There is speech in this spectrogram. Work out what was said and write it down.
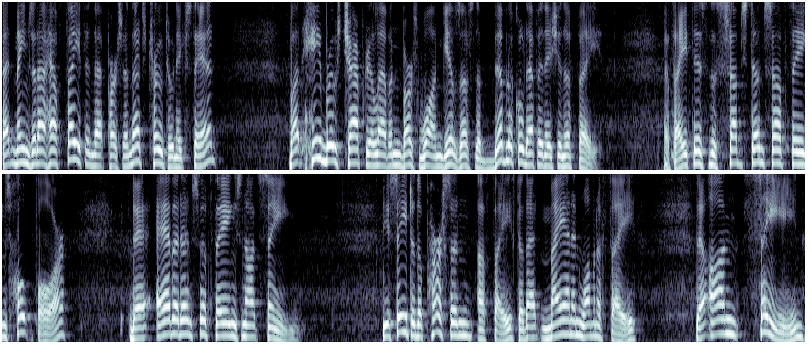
that means that I have faith in that person. And that's true to an extent. But Hebrews chapter 11, verse 1 gives us the biblical definition of faith. Now, faith is the substance of things hoped for, the evidence of things not seen. You see, to the person of faith, to that man and woman of faith, the unseen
